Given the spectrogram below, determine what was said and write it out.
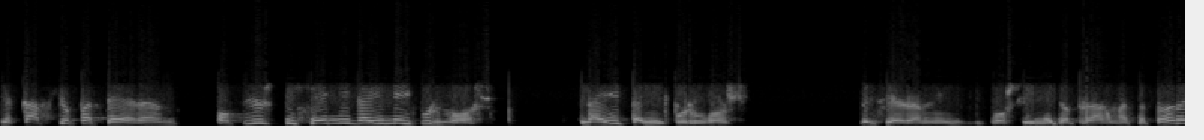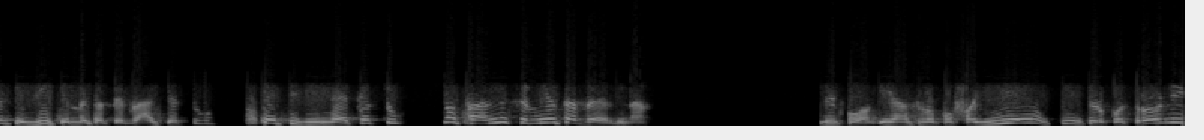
για κάποιο πατέρα, ο οποίος τυχαίνει να είναι υπουργός. Να ήταν υπουργός. Δεν ξέρω αν είναι- πώς είναι τα πράγματα τώρα και βγήκε με τα παιδάκια του και τη γυναίκα του να πάνε σε μια ταβέρνα. Λοιπόν, η ανθρωποφαγία και η τροκοτρώνη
